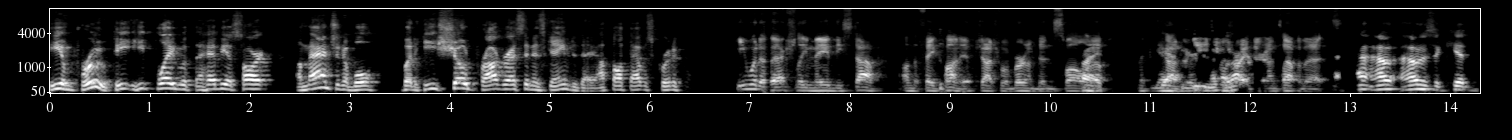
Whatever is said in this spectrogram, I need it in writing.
he improved. He he played with the heaviest heart imaginable, but he showed progress in his game today. I thought that was critical. He would have actually made the stop on the fake punt if Joshua Burnham didn't swallow Right. up. Like, Yeah, God, he, was right. there on top of that. How- how does a kid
